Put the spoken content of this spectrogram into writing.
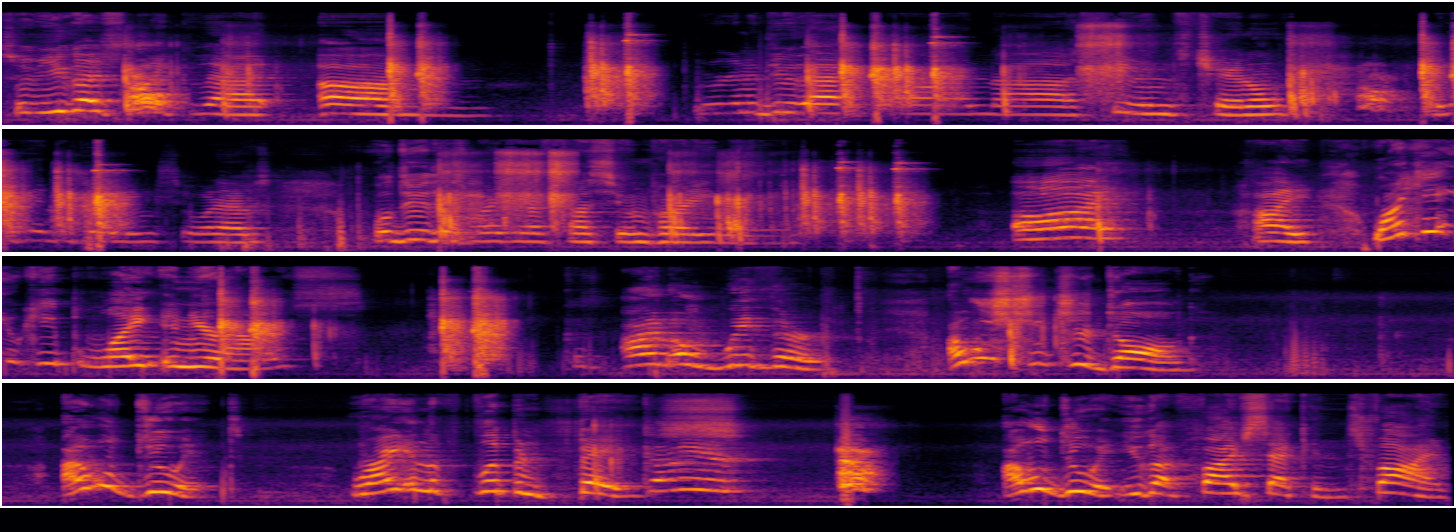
So if you guys like that, um, we're going to do that on uh, Steven's channel. So whatever. We'll do this Minecraft costume party later. Hi. Hi. Why can't you keep light in your house? Because I'm a Wither. I will shoot your dog. I will do it. Right in the flippin' face. Come here. I will do it. You got five seconds. Five,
